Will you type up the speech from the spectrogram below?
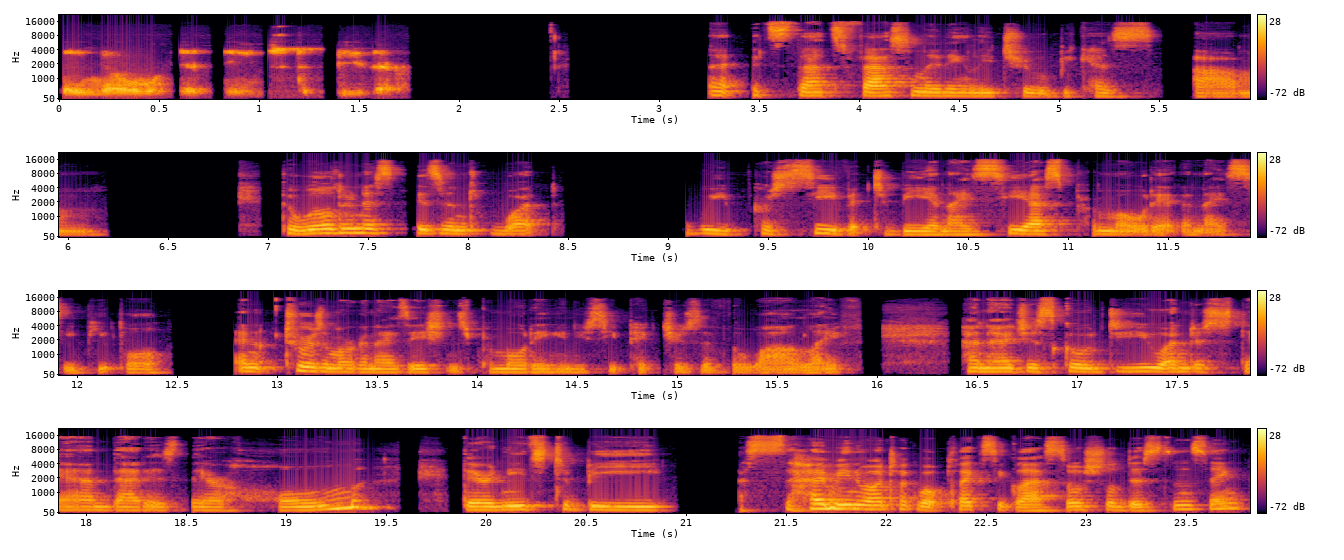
They know it needs to be there. It's that's fascinatingly true because um, the wilderness isn't what we perceive it to be, and I see us promote it, and I see people and tourism organizations promoting, and you see pictures of the wildlife, and I just go, "Do you understand that is their home? There needs to be." I mean, you want to talk about plexiglass, social distancing.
